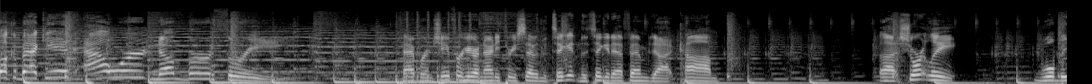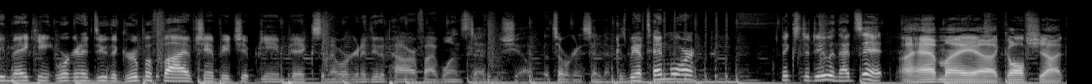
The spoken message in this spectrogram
Welcome back in, hour number three. Happer and Schaefer here on 93.7 The Ticket and theticketfm.com. Uh, shortly, we'll be making, we're going to do the group of five championship game picks, and then we're going to do the Power Five ones to end the show. That's how we're going to set it up because we have 10 more picks to do, and that's it. I have my uh, golf shot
